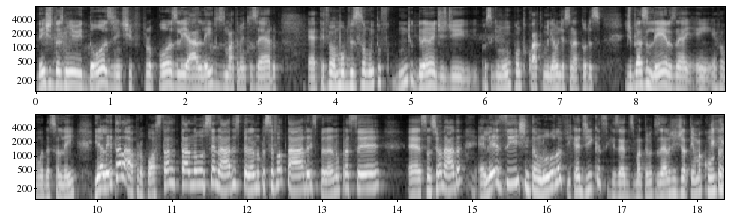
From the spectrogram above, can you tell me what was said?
desde 2012 a gente propôs ali a lei do desmatamento zero. É, teve uma mobilização muito, muito grande de conseguimos 1,4 milhão de assinaturas de brasileiros, né, em, em, favor dessa lei. E a lei tá lá, a proposta tá no Senado esperando para ser votada, esperando para ser é, sancionada. Ela existe, então Lula, fica a dica, se quiser desmatamento zero, a gente já tem uma conta,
